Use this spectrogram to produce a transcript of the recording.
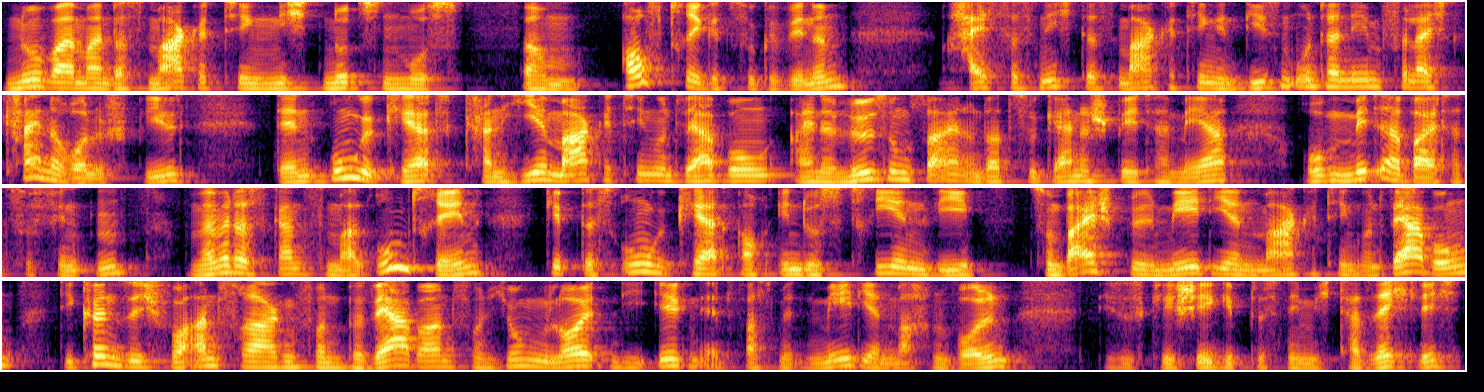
nur weil man das Marketing nicht nutzen muss, um Aufträge zu gewinnen, heißt das nicht, dass Marketing in diesem Unternehmen vielleicht keine Rolle spielt. Denn umgekehrt kann hier Marketing und Werbung eine Lösung sein und dazu gerne später mehr, um Mitarbeiter zu finden. Und wenn wir das Ganze mal umdrehen, gibt es umgekehrt auch Industrien wie zum Beispiel Medien, Marketing und Werbung, die können sich vor Anfragen von Bewerbern, von jungen Leuten, die irgendetwas mit Medien machen wollen, dieses Klischee gibt es nämlich tatsächlich,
